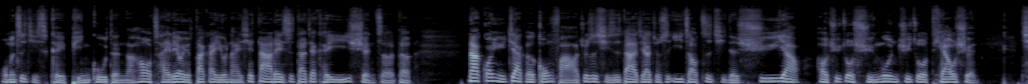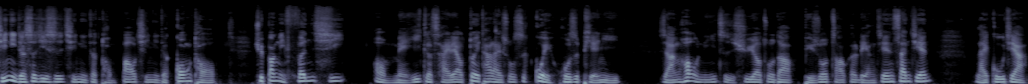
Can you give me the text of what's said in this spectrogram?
我们自己是可以评估的。然后材料有大概有哪一些大类是大家可以选择的。那关于价格功法，就是其实大家就是依照自己的需要，好去做询问，去做挑选，请你的设计师，请你的统包，请你的工头去帮你分析哦，每一个材料对他来说是贵或是便宜，然后你只需要做到，比如说找个两间三间来估价，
